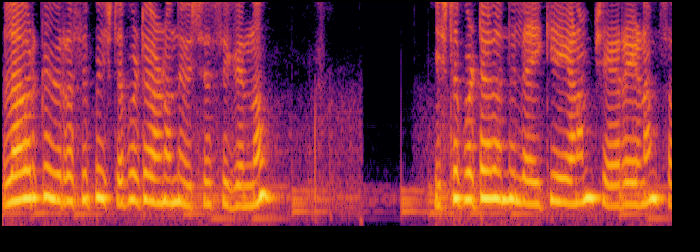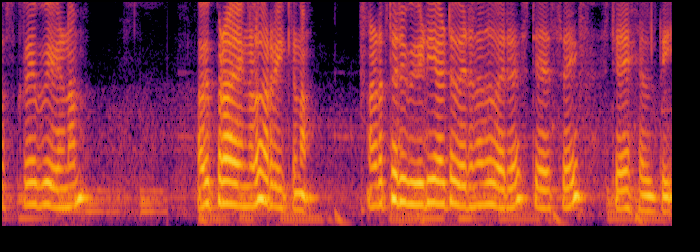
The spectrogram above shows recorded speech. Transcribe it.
എല്ലാവർക്കും ഈ റെസിപ്പി ഇഷ്ടപ്പെട്ടാണെന്ന് വിശ്വസിക്കുന്നു. ഇഷ്ടപ്പെട്ടാൽ ഒന്ന് ലൈക്ക് ചെയ്യണം ഷെയർ ചെയ്യണം സബ്സ്ക്രൈബ് ചെയ്യണം. അഭിപ്രായങ്ങളും അറിയിക്കണം. അടുത്തൊരു വീഡിയോ ആയിട്ട് വരുന്നത് വരെ സ്റ്റേ സേഫ് സ്റ്റേ ഹെൽത്തി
